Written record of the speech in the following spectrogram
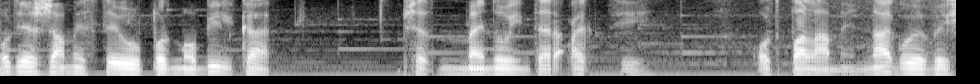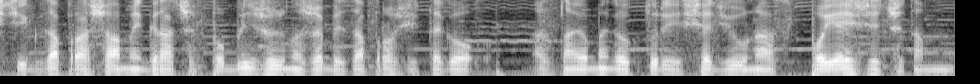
Podjeżdżamy z tyłu pod mobilkę. Przez menu interakcji odpalamy nagły wyścig. Zapraszamy graczy w pobliżu, no żeby zaprosić tego znajomego, który siedzi u nas w pojeździe, czy tam,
